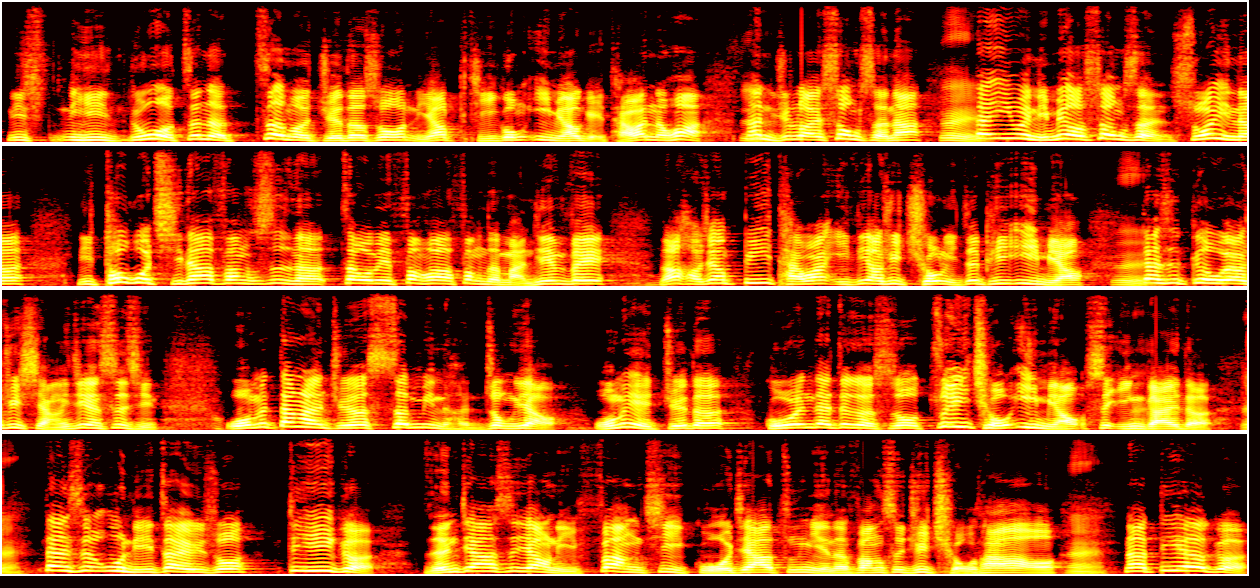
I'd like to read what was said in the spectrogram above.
你你如果真的这么觉得说你要提供疫苗给台湾的话，那你就来送审啊。但因为你没有送审，所以呢，你透过其他方式呢，在外面放话放得满天飞，然后好像逼台湾一定要去求你这批疫苗。但是各位要去想一件事情，我们当然觉得生命很重要，我们也觉得国人在这个时候追求疫苗是应该的。但是问题在于说，第一个。人家是要你放弃国家尊严的方式去求他哦。嗯。那第二个，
